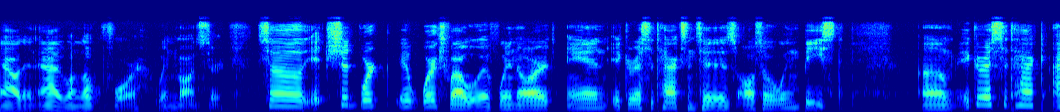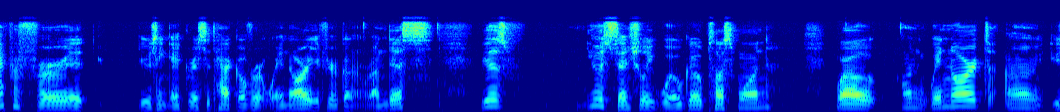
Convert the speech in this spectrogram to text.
out and add one level 4 wind monster. So it should work, it works well with wind art and Icarus attack since it is also a winged beast. Um, Icarus attack, I prefer it using Icarus attack over wind art if you're gonna run this, because you essentially will go plus one. Well, on wind art, um, you,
